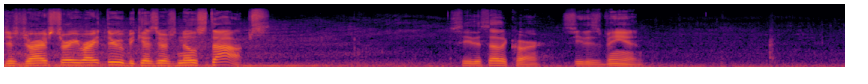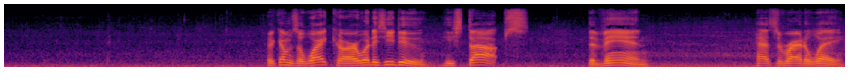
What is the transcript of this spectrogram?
just drive straight right through because there's no stops. See this other car. See this van. Here comes a white car. What does he do? He stops. The van has the right of way.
